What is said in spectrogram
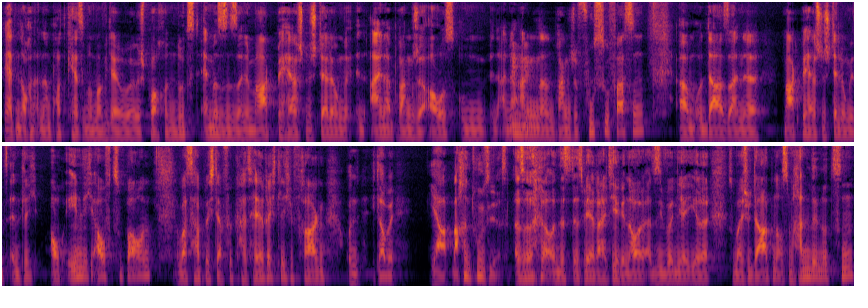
Wir hatten auch in anderen Podcasts immer mal wieder darüber gesprochen, nutzt Amazon seine marktbeherrschende Stellung in einer Branche aus, um in einer mhm. anderen Branche Fuß zu fassen ähm, und da seine marktbeherrschende Stellung letztendlich auch ähnlich aufzubauen. Was habe ich da für kartellrechtliche Fragen? Und ich glaube, ja, machen tun sie das. Also und das, das wäre halt hier genau, also sie würden ja ihre zum Beispiel Daten aus dem Handel nutzen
